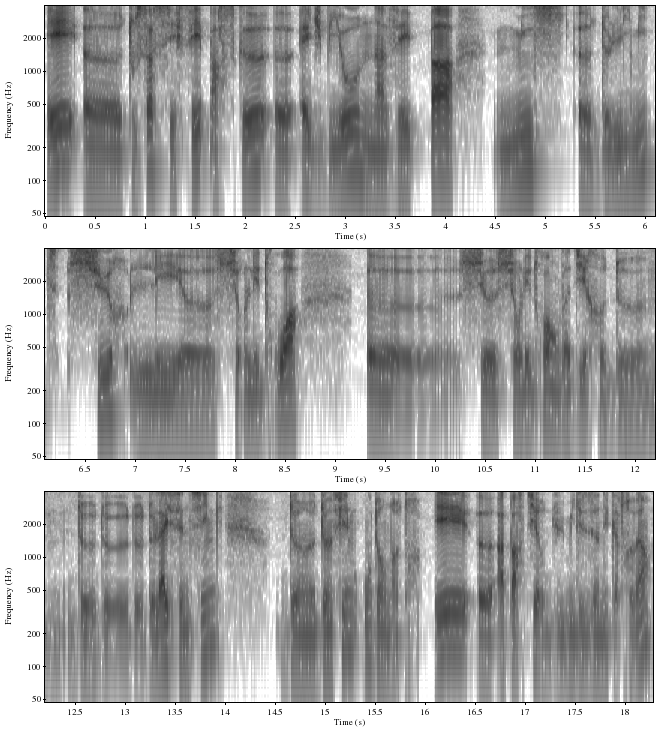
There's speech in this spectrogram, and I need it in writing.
Et euh, tout ça s'est fait parce que HBO euh, n'avait pas mis euh, de limite sur les, sur les droits. Sur, sur, les droits, on va dire, de, licensing d'un film ou d'un autre. Et à partir du milieu des années 80,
